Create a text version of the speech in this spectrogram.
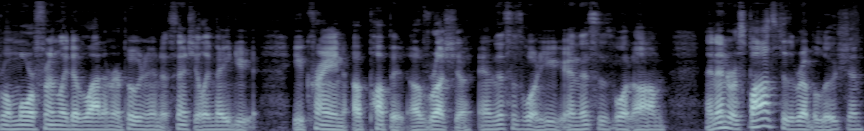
more friendly to Vladimir Putin and essentially made U- Ukraine a puppet of Russia. And this is what you and this is what um and in response to the revolution,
